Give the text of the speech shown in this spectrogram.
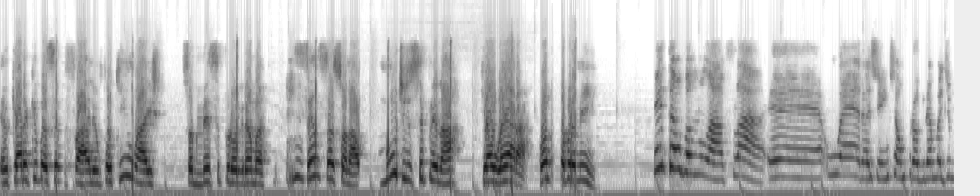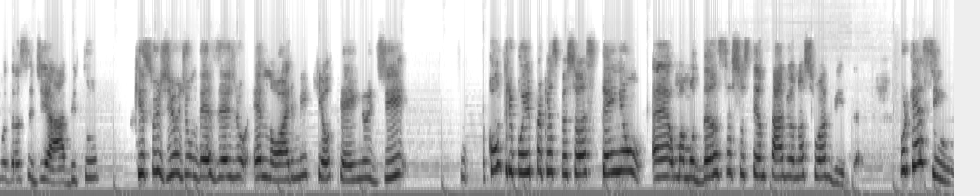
eu quero que você fale um pouquinho mais sobre esse programa sensacional, multidisciplinar, que é o ERA. Conta pra mim. Então vamos lá, Flá. É, o ERA, gente, é um programa de mudança de hábito que surgiu de um desejo enorme que eu tenho de contribuir para que as pessoas tenham é, uma mudança sustentável na sua vida. Porque, assim,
